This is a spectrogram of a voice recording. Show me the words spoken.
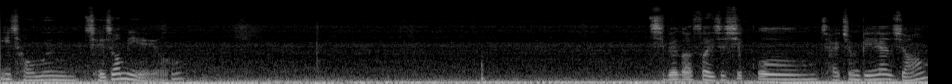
이 점은 제 점이에요. 집에 가서 이제 씻고 잘 준비해야죠.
